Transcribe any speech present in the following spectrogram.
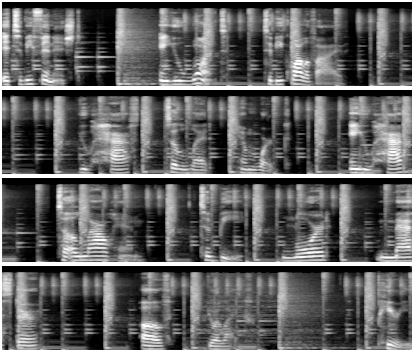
it to be finished and you want to be qualified, you have to let Him work. And you have to allow Him to be Lord, Master of your life. Period.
